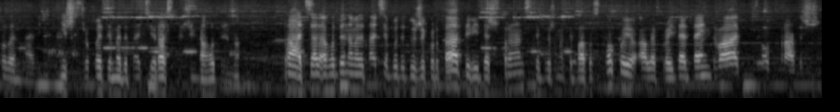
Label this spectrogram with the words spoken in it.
хвилин навіть, ніж зробити медитацію раз в тиждень на годину. Так, ця година медитація буде дуже крута, ти війдеш в транс, ти будеш мати багато спокою, але пройде день-два, ти втратиш,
